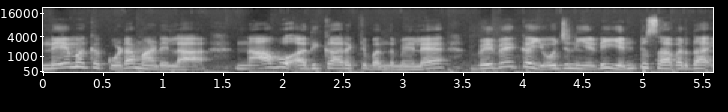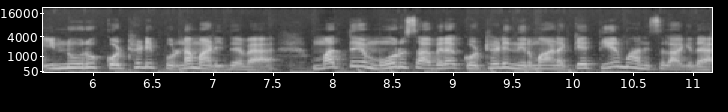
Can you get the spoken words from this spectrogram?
ನೇಮಕ ಕೂಡ ಮಾಡಿಲ್ಲ. ನಾವು ಅಧಿಕಾರಕ್ಕೆ ಬಂದ ಮೇಲೆ ವಿವೇಕ ಯೋಜನೆಯಡಿ ಎಂಟು ಸಾವಿರದ ಇನ್ನೂರು ಕೊಠಡಿ ಪೂರ್ಣ ಮಾಡಿದ್ದೇವೆ. ಮತ್ತೆ ಮೂರು ಸಾವಿರ ಕೊಠಡಿ ನಿರ್ಮಾಣಕ್ಕೆ ತೀರ್ಮಾನಿಸಲಾಗಿದೆ.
